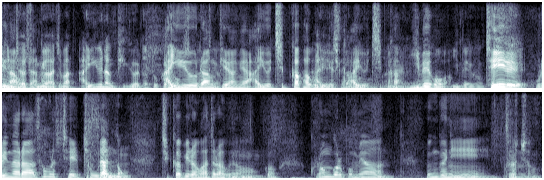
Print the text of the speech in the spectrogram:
소장님 제가 나오잖아. 존경하지만 아이유랑 비교할 필요가 아이유랑 비하면 아이유 집값하고 아이유 비교했어요. 집값하고. 아이유 집값 네. 200억. 200억. 제일 우리나라 서울에서 제일 비싼 청담동. 집값이라고 하더라고요. 음. 그, 그런 걸 보면 은근히 참 그렇죠.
